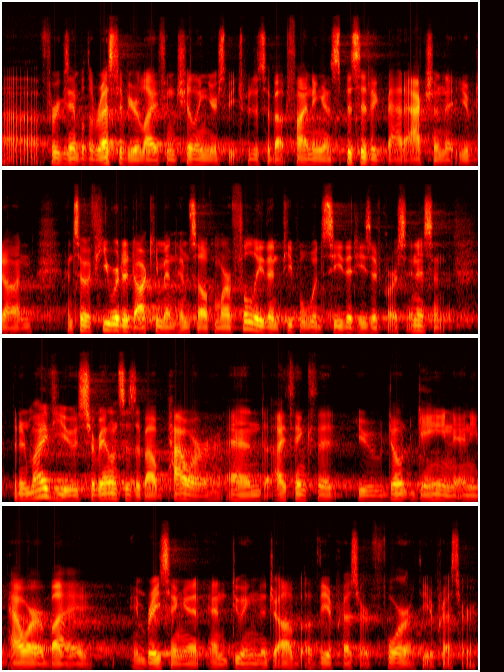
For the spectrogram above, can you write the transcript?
uh, for example, the rest of your life and chilling your speech, but it's about finding a specific bad action that you've done. And so if he were to document himself more fully, then people would see that he's, of course, innocent. But in my view, surveillance is about power, and I think that you don't gain any power by embracing it and doing the job of the oppressor for the oppressor.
